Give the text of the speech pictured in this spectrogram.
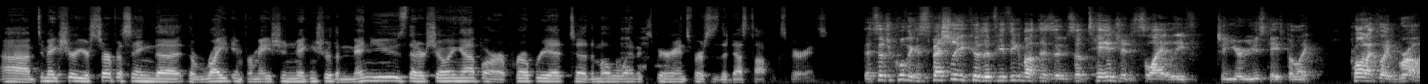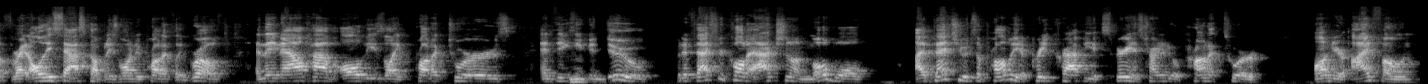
Uh, to make sure you're surfacing the the right information, making sure the menus that are showing up are appropriate to the mobile web experience versus the desktop experience. That's such a cool thing, especially because if you think about this, it's a tangent slightly to your use case, but like product led growth, right? All these SaaS companies want to do product led growth, and they now have all these like product tours and things mm-hmm. you can do. But if that's your call to action on mobile, I bet you it's a, probably a pretty crappy experience trying to do a product tour on your iPhone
